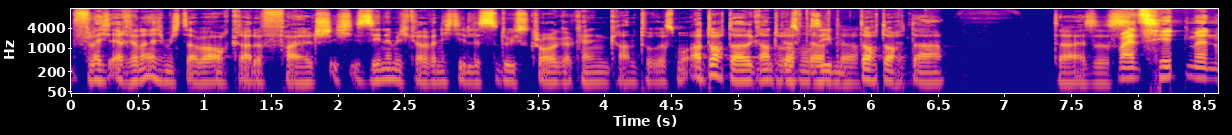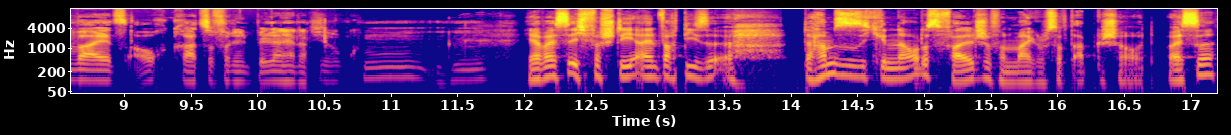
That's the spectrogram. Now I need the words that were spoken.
vielleicht erinnere ich mich da aber auch gerade falsch. Ich, ich sehe nämlich gerade, wenn ich die Liste durchscroll, gar keinen Gran Turismo. Ah, doch, da, Gran Turismo doch, 7. Doch, doch, doch, da. Da ist es. Ich meins Hitman war jetzt auch gerade so von den Bildern her, dachte ich so, hm, hm. Ja, weißt du, ich verstehe einfach diese. Da haben sie sich genau das Falsche von Microsoft abgeschaut. Weißt du,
